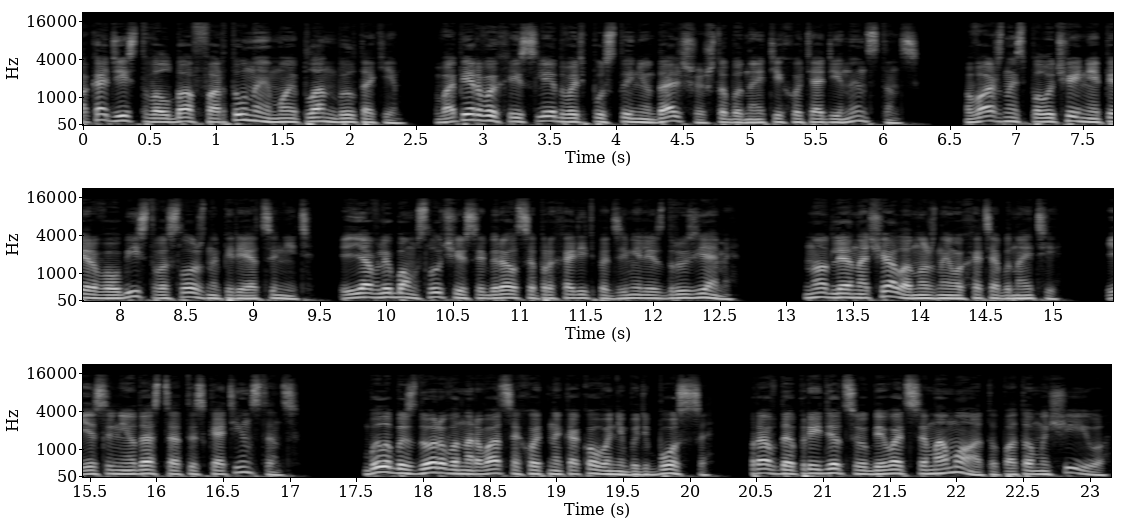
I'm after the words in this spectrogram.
Пока действовал баф Фортуны, мой план был таким. Во-первых, исследовать пустыню дальше, чтобы найти хоть один инстанс. Важность получения первого убийства сложно переоценить, и я в любом случае собирался проходить подземелье с друзьями. Но для начала нужно его хотя бы найти. Если не удастся отыскать инстанс, было бы здорово нарваться хоть на какого-нибудь босса. Правда, придется убивать самому, а то потом ищи его.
